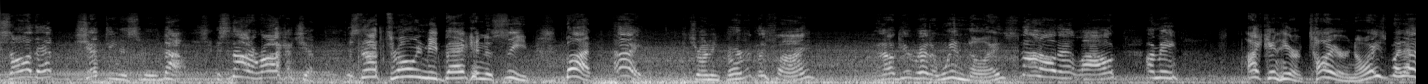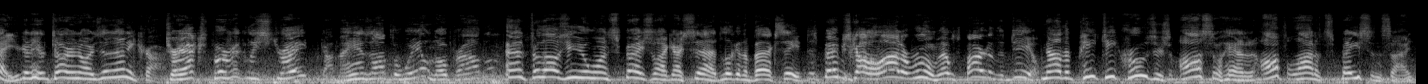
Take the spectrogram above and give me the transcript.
Saw that? Shifting is smooth. Now, it's not a rocket ship. It's not throwing me back in the seat. But, hey, it's running perfectly fine. And I'll get rid of wind noise. It's not all that loud. I mean, I can hear tire noise, but hey, you're gonna hear tire noise in any car. Track's perfectly straight, got my hands off the wheel, no problem. And for those of you who want space, like I said, look in the back seat. This baby's got a lot of room, that was part of the deal. Now the PT Cruisers also had an awful lot of space inside,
